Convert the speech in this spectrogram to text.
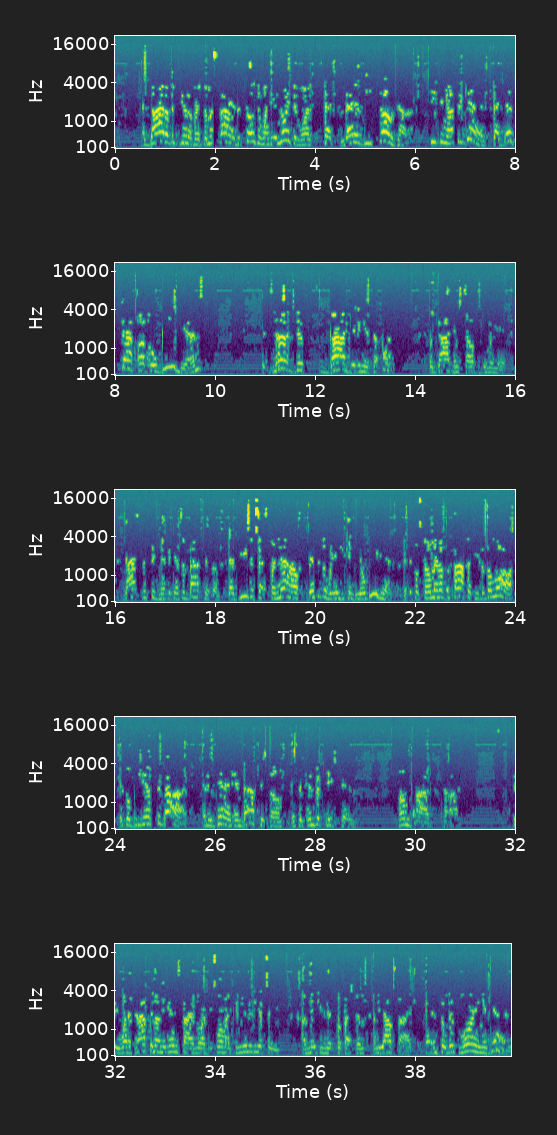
The God of the universe, the Messiah, the chosen one, the anointed one, said, Let it be so, John, teaching us again that this step of obedience is not just God giving it to us, but God Himself doing it. That's the significance of baptism. That Jesus says, for now, this is the way you can be obedient. It's the fulfillment of the prophecies of the law. It's obedience to God. And again, in baptism, it's an invitation from God to us. See, what has happened on the inside, Lord, before my community of faith, I'm making this profession on the outside. And so this morning, again,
